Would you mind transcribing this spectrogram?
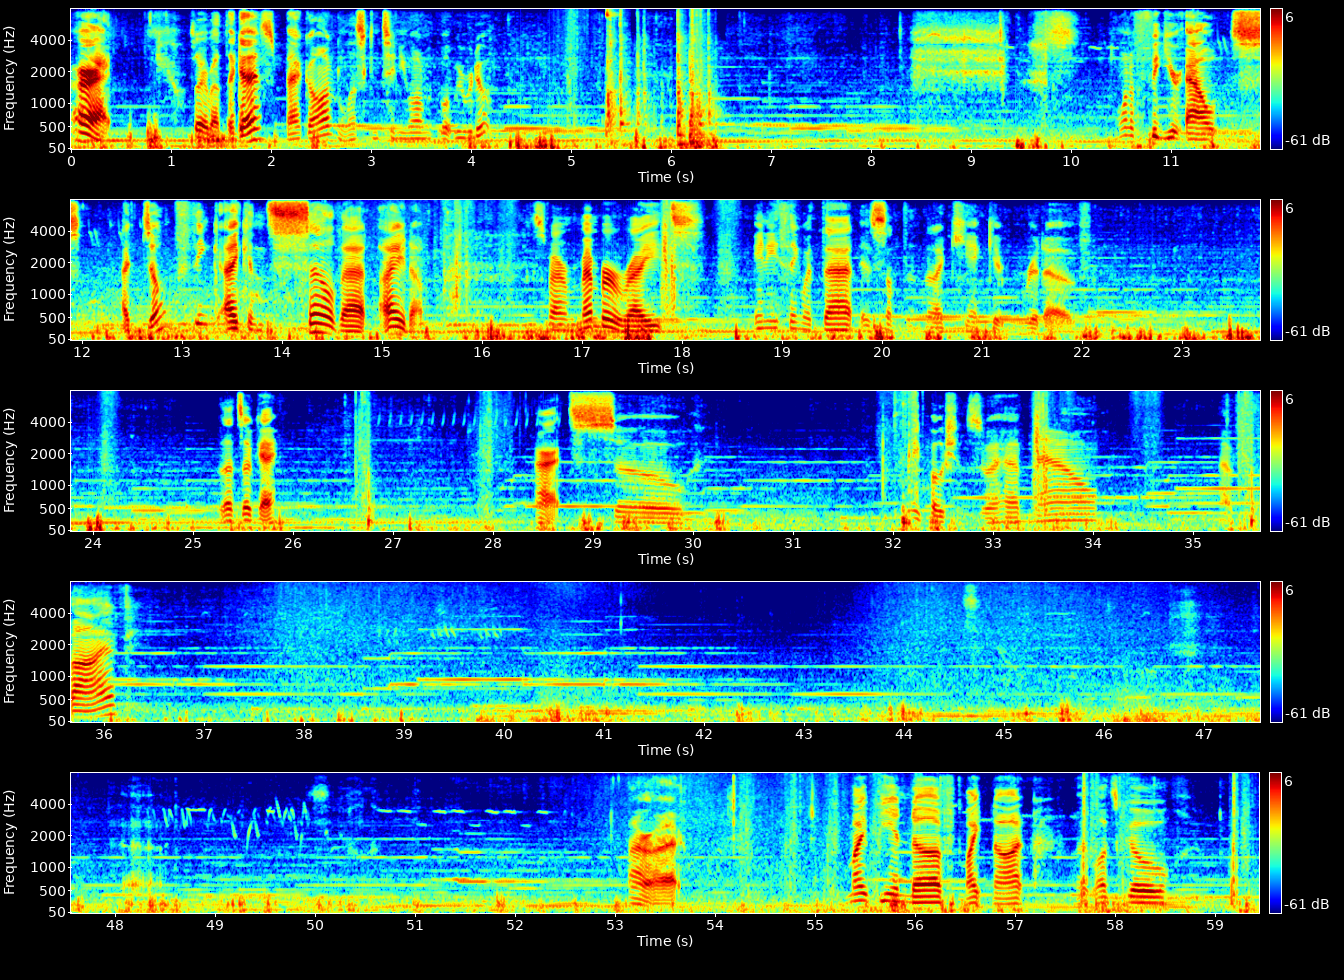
Alright. Sorry about that, guys. Back on. Let's continue on with what we were doing. I want to figure out... I don't think I can sell that item. Because if I remember right, anything with that is something that I can't get rid of. That's okay. Alright, so... How many potions do I have now? I have five. Alright. Might be enough, might not. Let's go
